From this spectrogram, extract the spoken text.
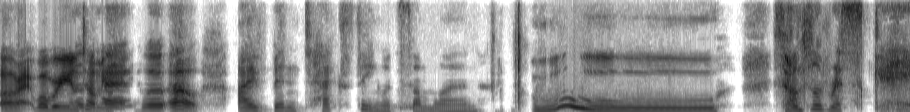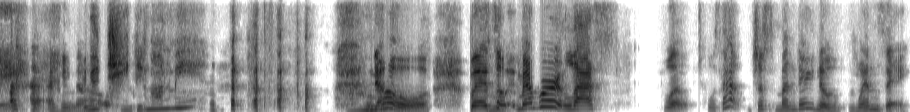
all right, what were you gonna okay. tell me? Well, oh, I've been texting with someone. Ooh, sounds so risque. I know. Are you cheating on me? no, but so remember last what was that? Just Monday? No, Wednesday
